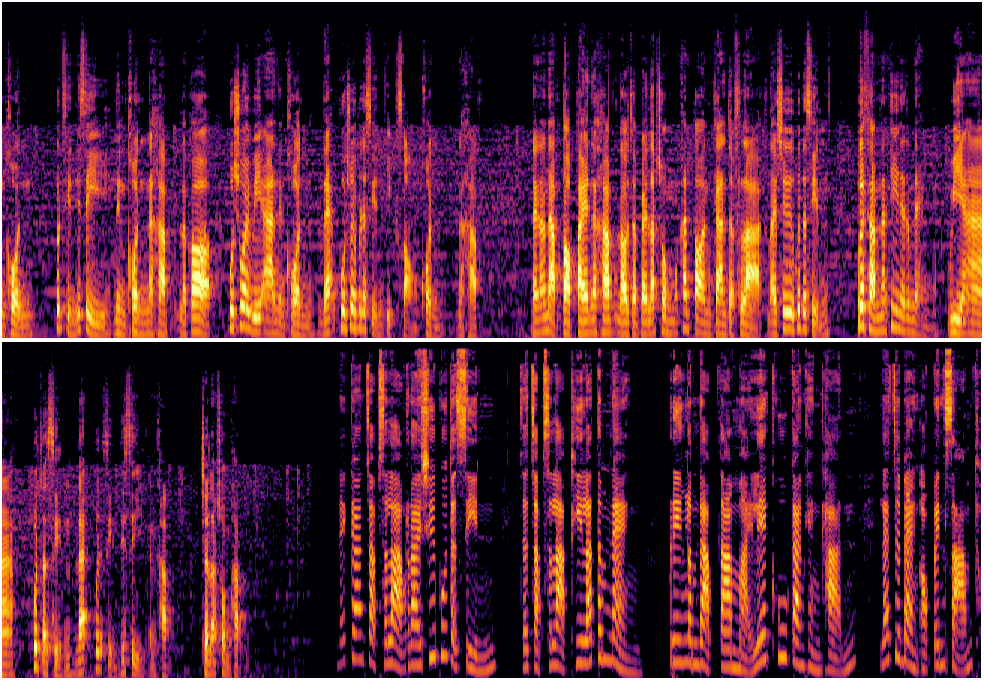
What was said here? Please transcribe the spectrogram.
1 คนผู้ตัดสินที่ 4 1 คนนะครับแล้วก็ผู้ช่วย VR 1 คน และผู้ช่วยผู้ตัดสินอีก 2 คนนะครับในลำดับต่อไปนะครับเราจะไปรับชมขั้นตอนการจับสลากรายชื่อผู้ตัดสิน เพื่อทำหน้าที่ในตำแหน่ง VR ผู้ตัดสิน และผู้ตัดสินทีสี่ 4 กันครับ เชิญรับชมครับ ในการจับสลากรายชื่อผู้ตัดสิน จะจับสลากทีละตำแหน่ง เรียงลำดับตามหมายเลขคู่การแข่งขัน และจะแบ่งออกเป็น 3 โถ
